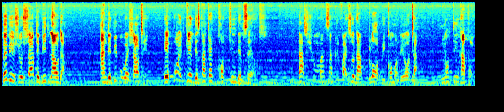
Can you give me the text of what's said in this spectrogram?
Maybe you should shout a bit louder. And the people were shouting. A point came, they started cutting themselves. That's human sacrifice. So that blood will come on the altar. Nothing happened.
